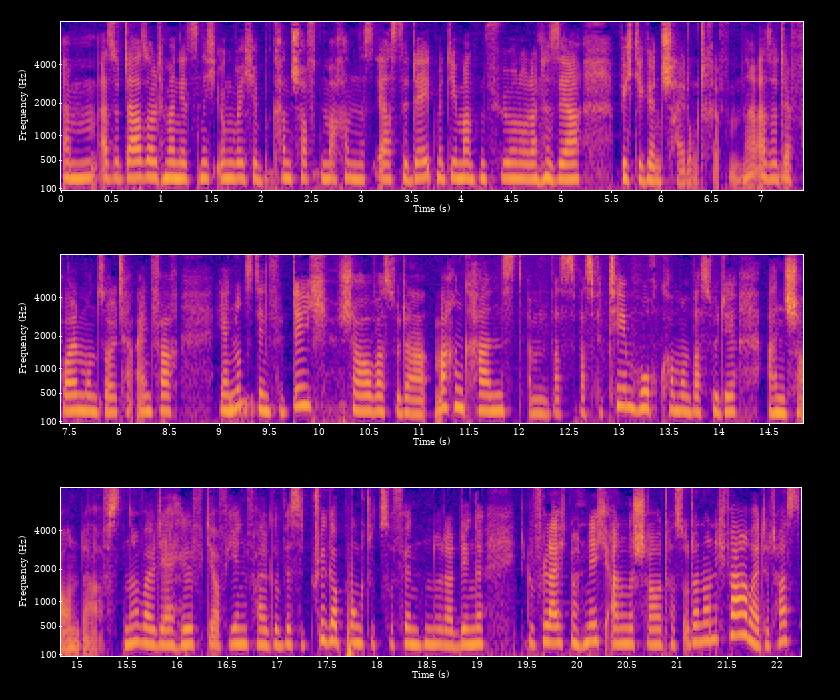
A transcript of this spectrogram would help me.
Ähm, also da sollte man jetzt nicht irgendwelche Bekanntschaften machen, das erste Date mit jemandem führen oder eine sehr wichtige Entscheidung treffen. Ne? Also der Vollmond sollte einfach, ja, nutz den für dich, schau, was du da machen kannst, ähm, was, was für Themen hochkommen und was du dir anschauen darfst, ne? weil der hilft dir auf jeden Fall gewisse Triggerpunkte zu finden oder Dinge, die du vielleicht noch nicht angeschaut hast oder noch nicht verarbeitet hast,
